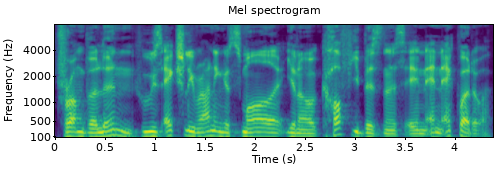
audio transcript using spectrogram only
from Berlin, who's actually running a small you know coffee business in in Ecuador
